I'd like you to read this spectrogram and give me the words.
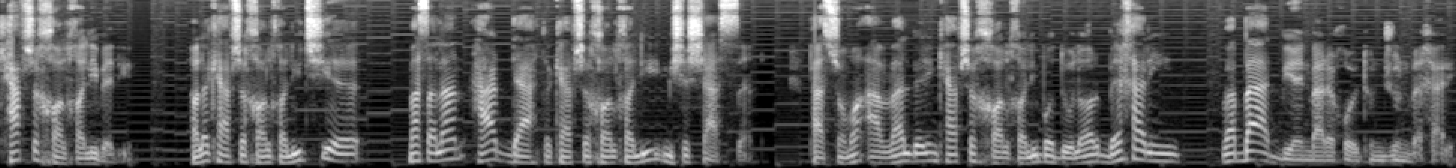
کفش خالخالی بدین حالا کفش خالخالی چیه؟ مثلا هر 10 تا کفش خالخالی میشه 60 سنت. پس شما اول برین کفش خالخالی با دلار بخرین و بعد بیاین برای خودتون جون بخرید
